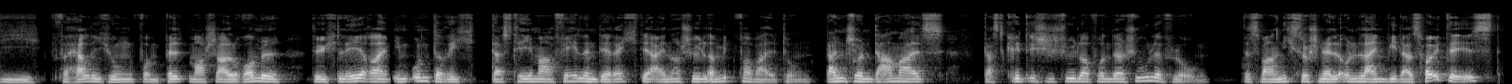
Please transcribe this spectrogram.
die Verherrlichung vom Feldmarschall Rommel durch Lehrer im Unterricht, das Thema fehlende Rechte einer Schülermitverwaltung, dann schon damals, dass kritische Schüler von der Schule flogen. Das war nicht so schnell online, wie das heute ist,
